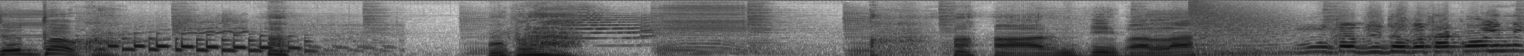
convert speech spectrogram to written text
ଯୁଦ୍ଧକୁ ମୁଁ ପୁରା ଆର୍ମି ବାଲା ମୁଁ ତ ଯୁଦ୍ଧ କଥା କହିନି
